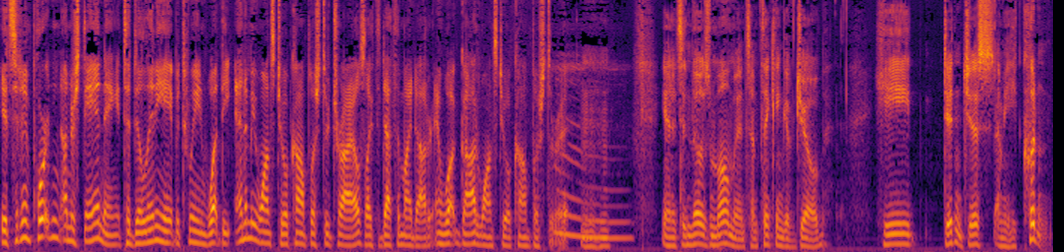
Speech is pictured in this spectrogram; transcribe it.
it's an important understanding to delineate between what the enemy wants to accomplish through trials, like the death of my daughter, and what God wants to accomplish through it. Mm-hmm. Yeah, and it's in those moments. I'm thinking of Job. He didn't just. I mean, he couldn't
